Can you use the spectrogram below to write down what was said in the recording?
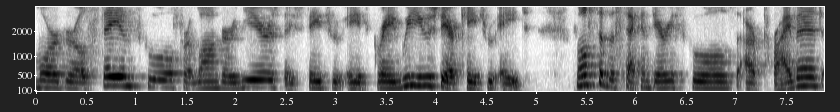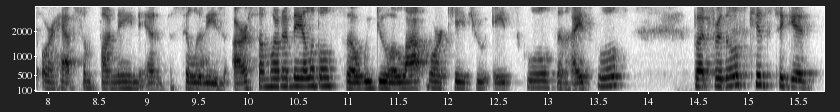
more girls stay in school for longer years. They stay through eighth grade. We usually are K through eight. Most of the secondary schools are private or have some funding and facilities are somewhat available. So we do a lot more K through eight schools than high schools. But for those kids to get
